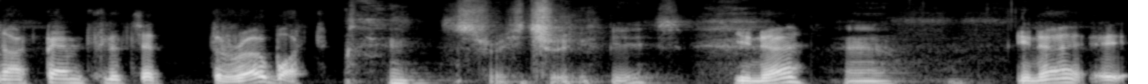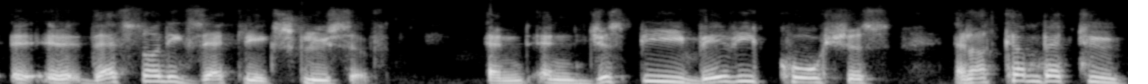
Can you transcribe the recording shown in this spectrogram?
out pamphlets at the robot? It's very true, yes. You know, Yeah. you know, it, it, that's not exactly exclusive, and and just be very cautious. And i'll come back to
